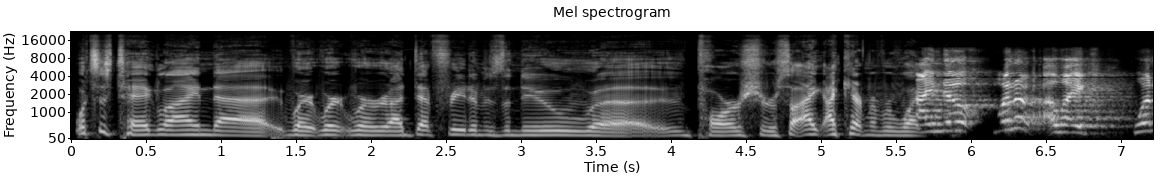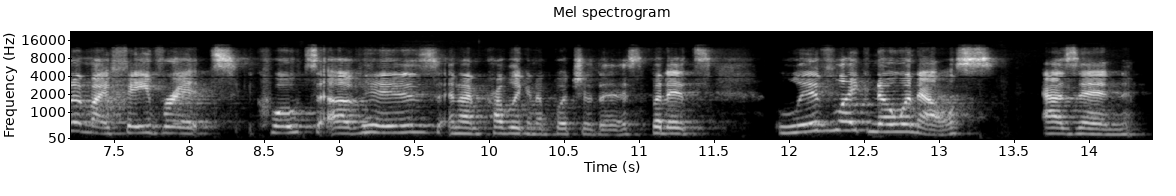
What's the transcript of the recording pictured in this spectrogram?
What's his tagline? Uh, where where, where uh, debt freedom is the new uh, Porsche, or so I, I can't remember what. I know one of like one of my favorite quotes of his, and I'm probably going to butcher this, but it's "live like no one else," as in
